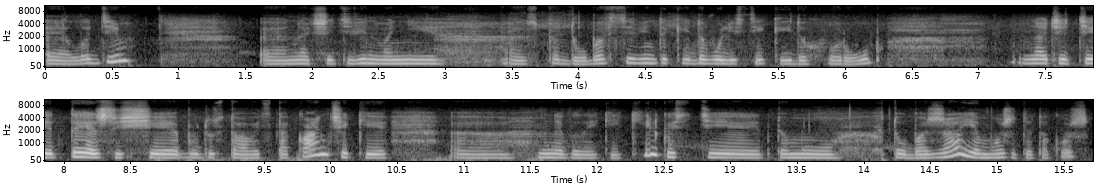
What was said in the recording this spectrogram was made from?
Елоді. Е, Значить, він мені е, сподобався, він такий доволі стійкий до хвороб. Значить, е, теж ще буду ставити стаканчики в невеликій кількості, тому хто бажає, можете також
